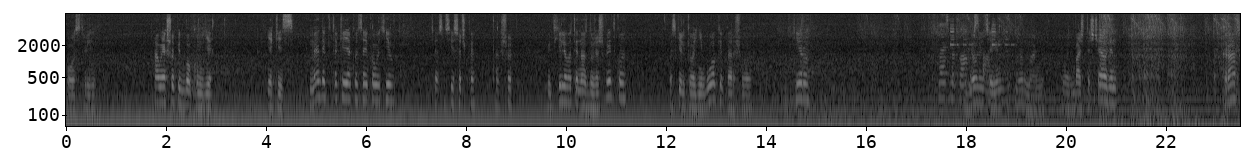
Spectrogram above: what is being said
пострілів. Але якщо під боком є якийсь медик, такий, як оцей полетів, ця сосісочка, так що відхилювати нас дуже швидко, оскільки одні блоки першого тіру відновлюється він нормально. Ось бачите, ще один крафт,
